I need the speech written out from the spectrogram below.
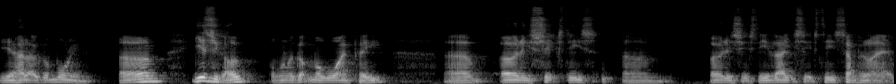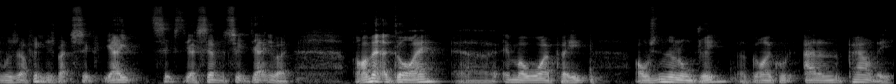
Yeah, hello, good morning. Um, years ago, when I got my YP, um, early 60s, um, early 60s, late 60s, something like that, it was, I think it was about 68, 67, 68, anyway. I met a guy uh, in my YP. I was in the laundry, a guy called Alan Pountney.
